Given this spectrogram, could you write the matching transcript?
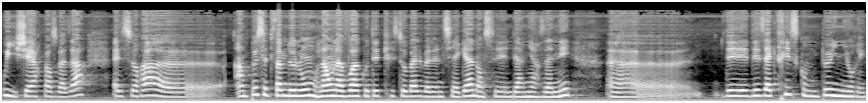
oui, chez Harper's Bazaar, elle sera un peu cette femme de l'ombre. Là, on la voit à côté de Cristobal Balenciaga dans ces dernières années, des actrices qu'on ne peut ignorer.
